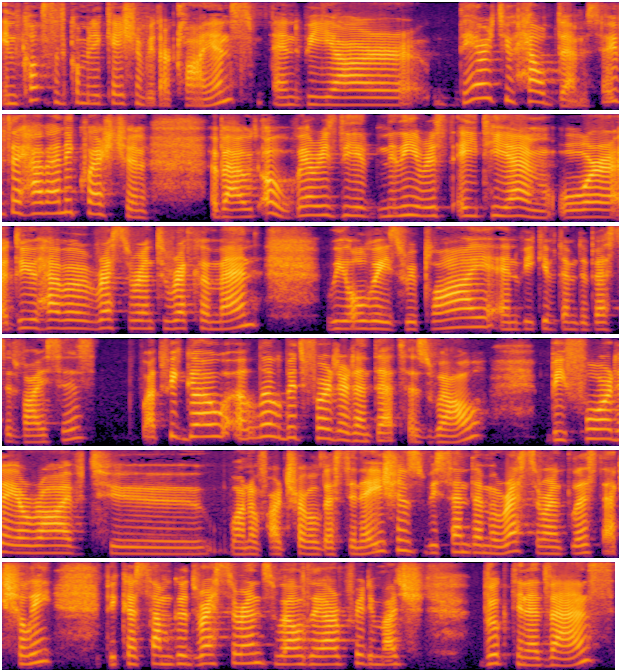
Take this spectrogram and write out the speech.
in constant communication with our clients and we are there to help them. So if they have any question about, oh, where is the nearest ATM or do you have a restaurant to recommend, we always reply and we give them the best advices but we go a little bit further than that as well. Before they arrive to one of our travel destinations, we send them a restaurant list actually, because some good restaurants, well, they are pretty much booked in advance.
